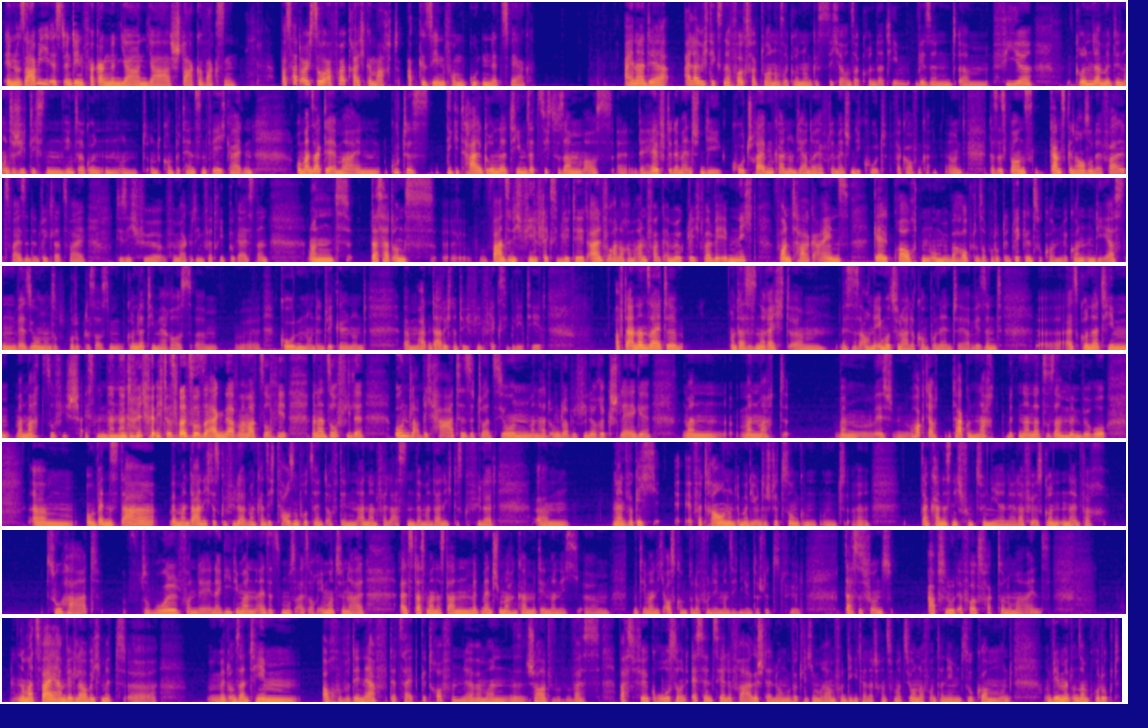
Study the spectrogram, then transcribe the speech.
Innosabi ist in den vergangenen Jahren ja stark gewachsen. Was hat euch so erfolgreich gemacht, abgesehen vom guten Netzwerk? Einer der allerwichtigsten Erfolgsfaktoren unserer Gründung ist sicher unser Gründerteam. Wir sind ähm, vier Gründer mit den unterschiedlichsten Hintergründen und, und Kompetenzen, Fähigkeiten. Und man sagt ja immer, ein gutes Digital-Gründerteam setzt sich zusammen aus äh, der Hälfte der Menschen, die Code schreiben kann und die andere Hälfte der Menschen, die Code verkaufen kann. und das ist bei uns ganz genauso der Fall. Zwei sind Entwickler, zwei, die sich für, für Marketing, Vertrieb begeistern. Und das hat uns äh, wahnsinnig viel Flexibilität, allen voran auch am Anfang ermöglicht, weil wir eben nicht von Tag 1 Geld brauchten, um überhaupt unser Produkt entwickeln zu können. Wir konnten die ersten Versionen unseres Produktes aus dem Gründerteam heraus ähm, äh, coden und entwickeln und ähm, hatten dadurch natürlich viel Flexibilität. Auf der anderen Seite und das ist eine recht, ähm, es ist auch eine emotionale Komponente. Ja. Wir sind äh, als Gründerteam, man macht so viel Scheiß miteinander durch, wenn ich das mal so sagen darf. Man macht so viel, man hat so viele unglaublich harte Situationen, man hat unglaublich viele Rückschläge, man, man macht, man ist, hockt ja auch Tag und Nacht miteinander zusammen im Büro. Ähm, und wenn es da, wenn man da nicht das Gefühl hat, man kann sich tausend Prozent auf den anderen verlassen, wenn man da nicht das Gefühl hat, ähm, man hat wirklich Vertrauen und immer die Unterstützung und, und äh, dann kann es nicht funktionieren. Ja. Dafür ist Gründen einfach zu hart, sowohl von der Energie, die man einsetzen muss, als auch emotional, als dass man es dann mit Menschen machen kann, mit denen man nicht, ähm, mit denen man nicht auskommt oder von denen man sich nicht unterstützt fühlt. Das ist für uns absolut Erfolgsfaktor Nummer eins. Nummer zwei haben wir, glaube ich, mit, äh, mit unseren Themen auch den Nerv der Zeit getroffen, ja, wenn man schaut, was, was für große und essentielle Fragestellungen wirklich im Rahmen von digitaler Transformation auf Unternehmen zukommen und, und wir mit unserem Produkt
